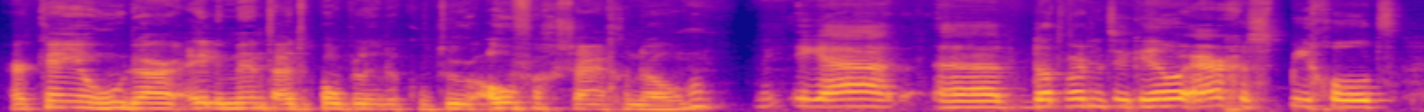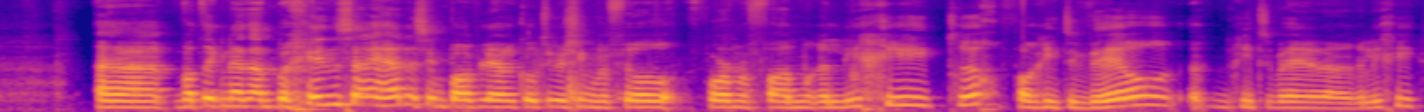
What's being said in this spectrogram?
Herken je hoe daar elementen uit de populaire cultuur over zijn genomen? Ja, eh, dat wordt natuurlijk heel erg gespiegeld. Eh, wat ik net aan het begin zei, hè, dus in populaire cultuur zien we veel vormen van religie terug, van ritueel, eh, rituele religie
